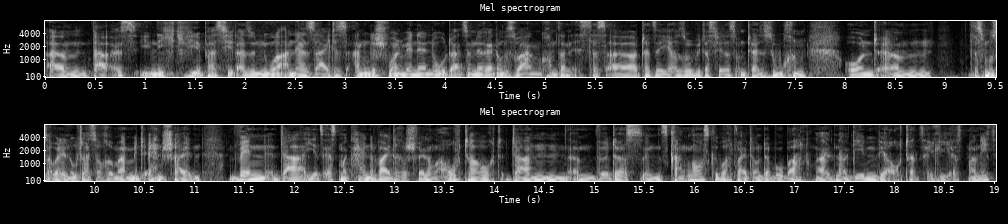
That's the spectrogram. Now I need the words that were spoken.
Ähm, da ist nicht viel passiert, also nur an der Seite ist angeschwollen. Wenn der Notarzt und der Rettungswagen kommt, dann ist das äh, tatsächlich auch so, wie dass wir das untersuchen und ähm, das muss aber der Notarzt auch immer mitentscheiden. Wenn da jetzt erstmal keine weitere Schwellung auftaucht, dann ähm, wird das ins Krankenhaus gebracht, weiter unter Beobachtung halten. Da geben wir auch tatsächlich erstmal nichts.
